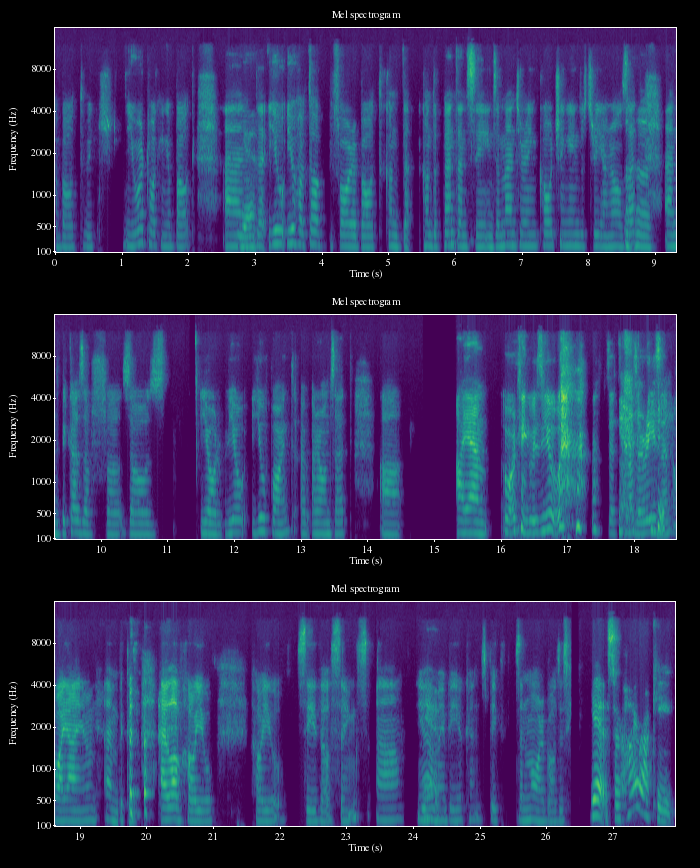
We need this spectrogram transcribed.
about which you are talking about and yeah. you you have talked before about con- codependency in the mentoring coaching industry and all that uh-huh. and because of uh, those your view viewpoint around that uh, I am working with you. That's another reason why I am, am because I love how you how you see those things. Uh, yeah, yeah, maybe you can speak then more about this. Yeah, so hierarchy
